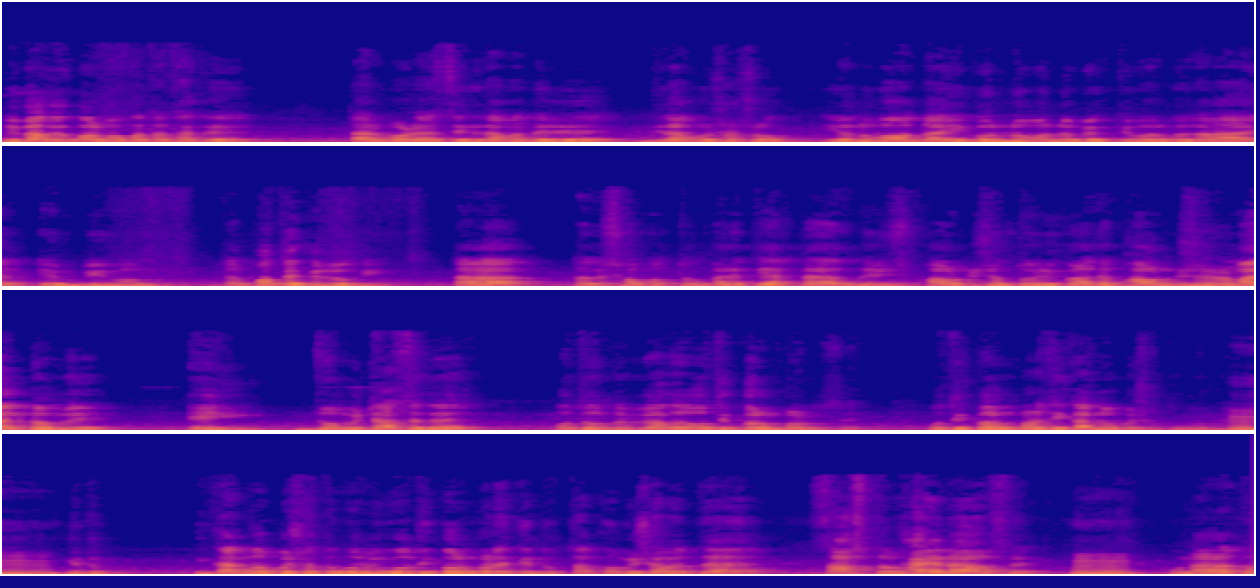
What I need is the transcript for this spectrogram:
বিভাগীয় কর্মকর্তা থাকে তারপরে হচ্ছে কিন্তু আমাদের জেলা প্রশাসক ইয়নু মহোদয় গণ্যমান্য ব্যক্তিবর্গ যারা এমপি মন প্রত্যেকের লোকই তারা তাদের সমর্থনকারীতে একটা জিনিস ফাউন্ডেশন তৈরি করা আছে। ফাউন্ডেশনের মাধ্যমে এই জমিটা আছে যে প্রথমত বিভাগ অতিক্রম করেছে। অতিক্রম করেছে একানব্বই শতভূমি কিন্তু একানব্বই শতভূমি অতিক্রম করে কিন্তু তার কবি সাহেবের যে স্বাস্থ্য ভাইয়েরা আছে ওনারা তো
